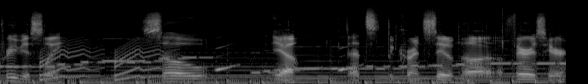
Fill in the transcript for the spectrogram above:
previously. So, yeah, that's the current state of uh, affairs here.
